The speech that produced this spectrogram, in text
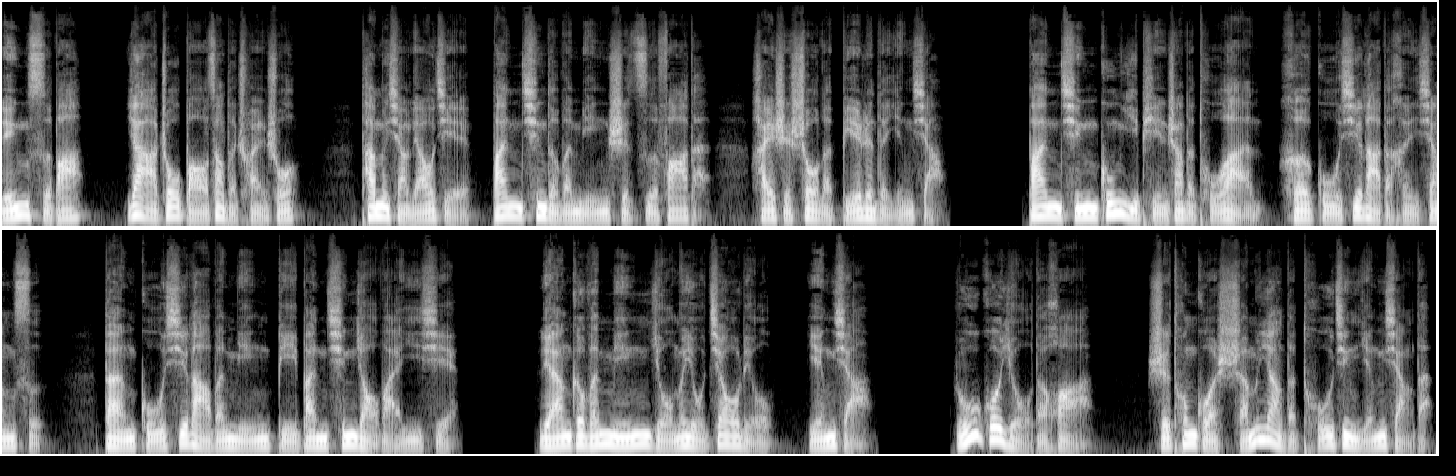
零四八亚洲宝藏的传说，他们想了解班青的文明是自发的，还是受了别人的影响。班青工艺品上的图案和古希腊的很相似，但古希腊文明比班青要晚一些。两个文明有没有交流影响？如果有的话，是通过什么样的途径影响的？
